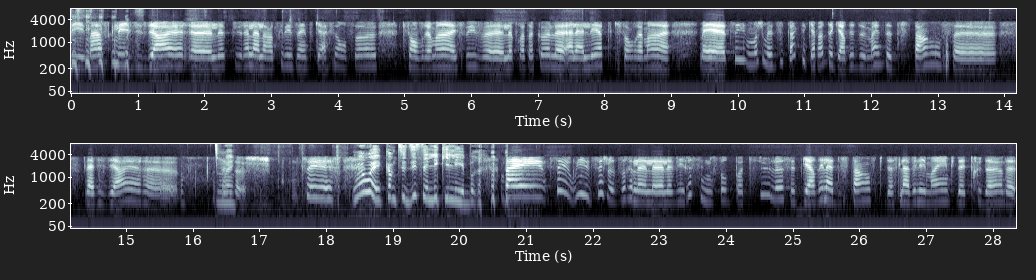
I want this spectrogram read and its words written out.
les masques, les visières, euh, le purel à l'entrée, les indications au sol, qui sont vraiment à suivre euh, le protocole à la lettre, qui sont vraiment. euh, mais euh, tu sais, moi je me dis tant que tu es capable de garder deux mètres de distance, euh, la visière, euh, Ouais. Oui, oui, comme tu dis, c'est l'équilibre. ben, tu sais, oui, tu sais, je veux dire, le, le, le virus, il nous saute pas dessus, là. C'est de garder la distance, puis de se laver les mains, puis d'être prudent, de,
